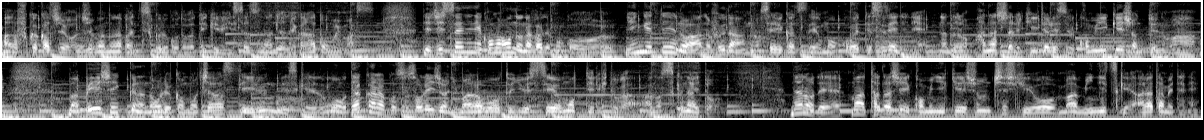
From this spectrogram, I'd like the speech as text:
あの付加価値を自分の中に作ることができる一冊なんじゃないかなと思います。で実際にねこの本の中でもこう人間っていうのはあの普段の生活でもうこうやってすでにねなんだろう話したり聞いたりするコミュニケーションっていうのは、まあ、ベーシックな能力を持ち合わせているんですけれどもだからこそそれ以上に学ぼうという姿勢を持っている人があの少ないとなので、まあ、正しいコミュニケーション知識を、まあ、身につけ、改めてね、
